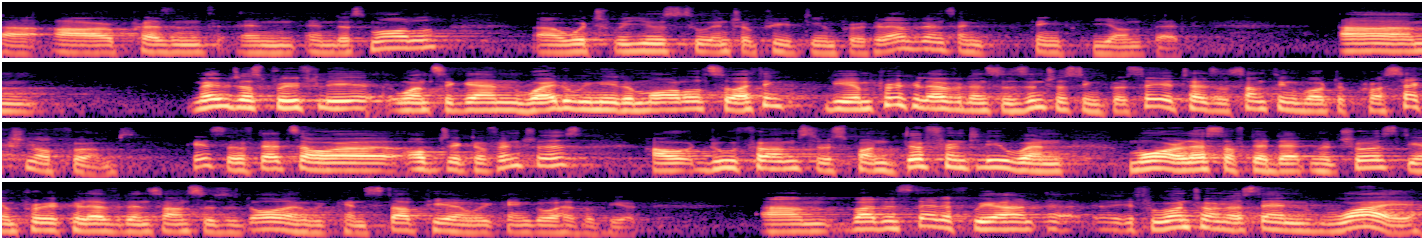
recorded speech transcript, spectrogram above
uh, are present in, in this model, uh, which we use to interpret the empirical evidence and think beyond that. Um, maybe just briefly, once again, why do we need a model? So I think the empirical evidence is interesting per se. It tells us something about the cross-section of firms. Okay, so if that's our object of interest, how do firms respond differently when more or less of their debt matures? The empirical evidence answers it all, and we can stop here and we can go have a beer. Um, but instead, if we, are, uh, if we want to understand why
